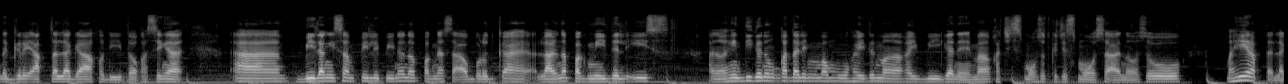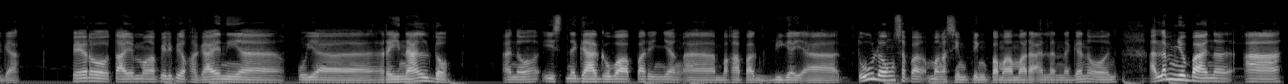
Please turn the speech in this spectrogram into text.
nag-react talaga ako dito kasi nga ah, bilang isang Pilipino no pag nasa abroad ka lalo na pag Middle East ano hindi ganun kadaling mamuhay dun mga kaibigan eh mga kachismoso at kachismosa ano so mahirap talaga pero tayo mga Pilipino kagaya ni ah, Kuya Reynaldo ano is nagagawa pa rin niyang ah, makapagbigay ah, tulong sa pa- mga simpleng pamamaraan lang na ganoon. Alam nyo ba na ah,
